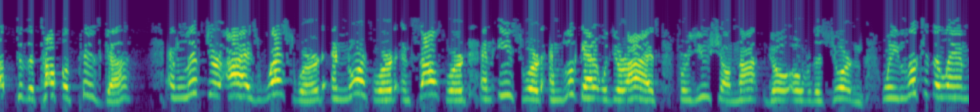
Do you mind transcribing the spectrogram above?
up to the top of Pisgah and lift your eyes westward and northward and southward and eastward and look at it with your eyes, for you shall not go over this Jordan. When he looks at the land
